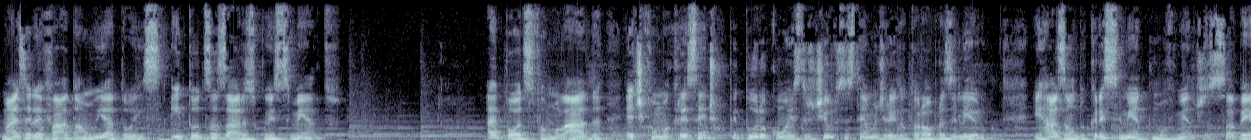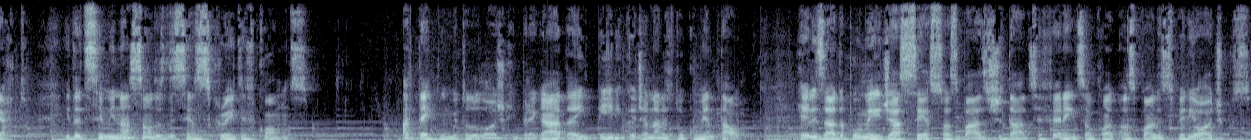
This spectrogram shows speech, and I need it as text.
mais elevado a 1 e a 2 em todas as áreas do conhecimento? A hipótese formulada é de que há uma crescente ruptura com o restritivo sistema de direito autoral brasileiro, em razão do crescimento do movimento de acesso aberto e da disseminação das licenças Creative Commons. A técnica metodológica empregada é empírica de análise documental, realizada por meio de acesso às bases de dados referentes aos quadros periódicos,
